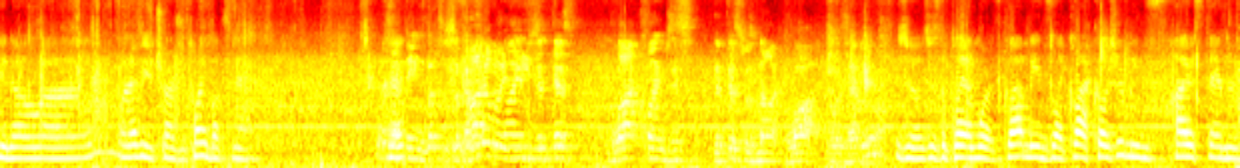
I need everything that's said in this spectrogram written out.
you know, uh, whatever you're charging, 20 bucks an hour? What does that Okay. mean? That's a Glatt surprise. claims that this, Glatt claims this, that this was not Glatt. What does that mean? You know, just a play on words. Glatt means like Glatt kosher means higher standard,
